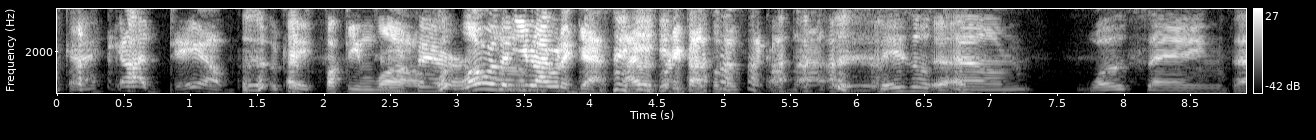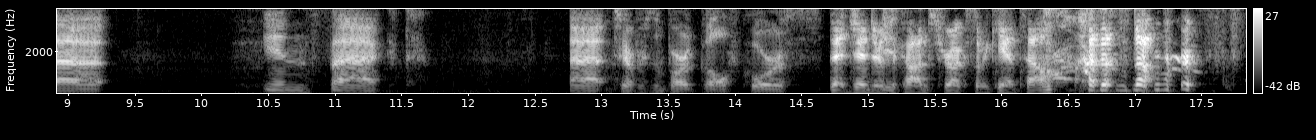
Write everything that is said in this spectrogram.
okay. like, God damn. Okay, That's fucking low. fair, Lower than um, even I would have guessed. I was pretty pessimistic on that. Bezos Yeah. Town was saying that, in fact, at Jefferson Park Golf Course, That gender's a construct, so we can't tell those numbers.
